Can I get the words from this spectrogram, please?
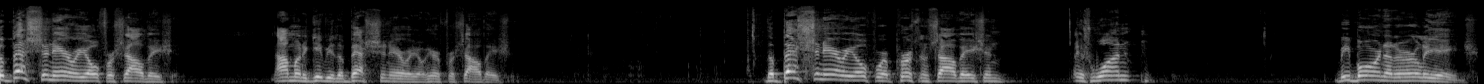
the best scenario for salvation I'm going to give you the best scenario here for salvation. The best scenario for a person's salvation is one, be born at an early age.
